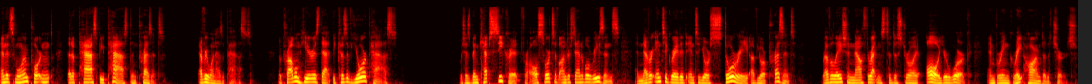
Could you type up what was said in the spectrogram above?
And it's more important that a past be past than present. Everyone has a past. The problem here is that because of your past, which has been kept secret for all sorts of understandable reasons and never integrated into your story of your present, Revelation now threatens to destroy all your work and bring great harm to the church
